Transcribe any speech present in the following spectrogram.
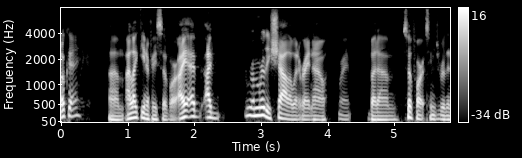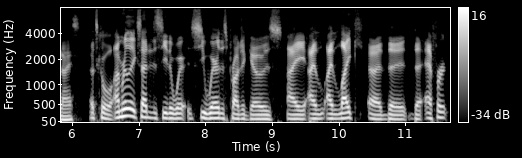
okay. Um, I like the interface so far. I, I've, I've, I'm really shallow in it right now. Right. But um, so far it seems really nice. That's cool. I'm really excited to see the where, see where this project goes. I I, I like uh, the the effort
